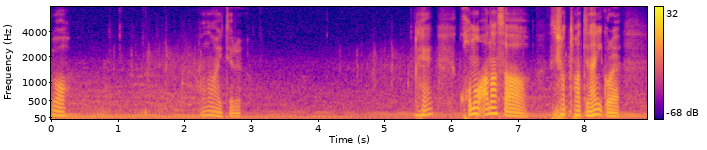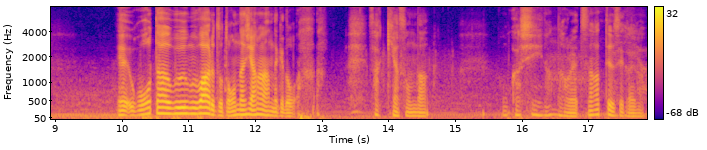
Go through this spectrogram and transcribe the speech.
うわ穴開いてるえこの穴さちょっと待って何これ？えウォーターブームワールドと同じ穴なんだけど。さっき遊んだおかしい。なんだこれ？繋がってる世界が。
